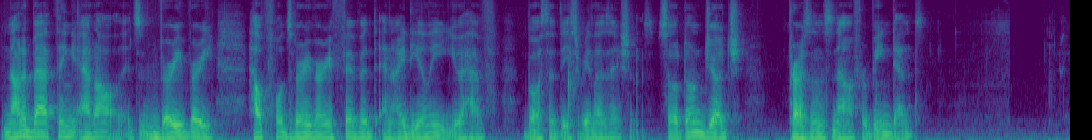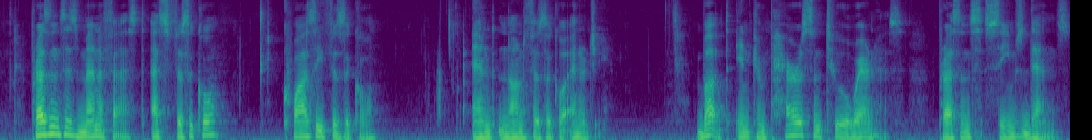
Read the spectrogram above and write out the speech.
Not a bad thing at all. It's very, very helpful. It's very, very vivid. And ideally, you have both of these realizations. So don't judge presence now for being dense. Presence is manifest as physical, quasi-physical, and non-physical energy. But in comparison to awareness, presence seems dense,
